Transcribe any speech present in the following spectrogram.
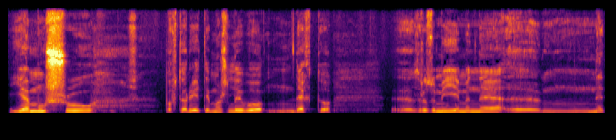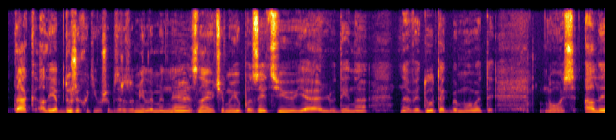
Я мушу повторити, можливо, дехто зрозуміє мене е, не так, але я б дуже хотів, щоб зрозуміли мене, знаючи мою позицію, я людина на виду, так би мовити. Ось. Але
